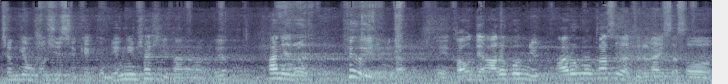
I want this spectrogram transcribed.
전경 보실 수 있게끔 영림 샷시 달아놨고요. 안에는 페어율입니다. 네, 가운데 아르곤 유- 아르곤 가스가 들어가 있어서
